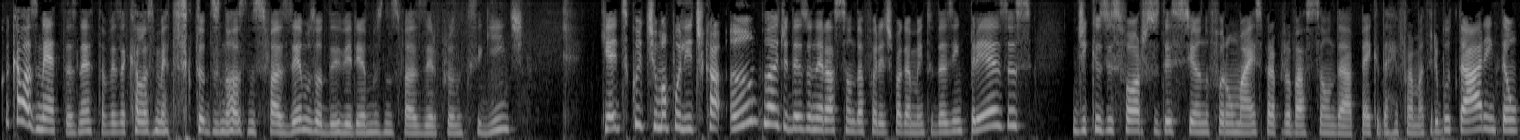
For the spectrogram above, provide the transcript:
com aquelas metas, né, talvez aquelas metas que todos nós nos fazemos ou deveríamos nos fazer para o ano seguinte, que é discutir uma política ampla de desoneração da folha de pagamento das empresas, de que os esforços desse ano foram mais para aprovação da PEC da reforma tributária, então,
